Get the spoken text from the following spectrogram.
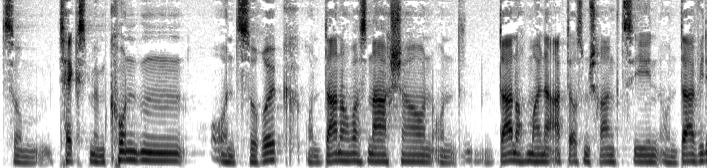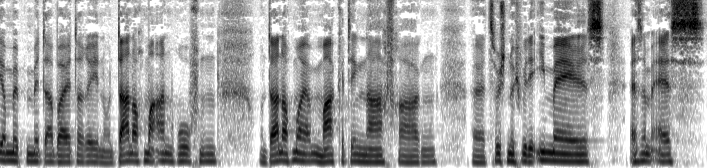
zum Text mit dem Kunden und zurück und da noch was nachschauen und da noch mal eine Akte aus dem Schrank ziehen und da wieder mit dem Mitarbeiter reden und da noch mal anrufen und da noch mal Marketing nachfragen, äh, zwischendurch wieder E-Mails, SMS,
